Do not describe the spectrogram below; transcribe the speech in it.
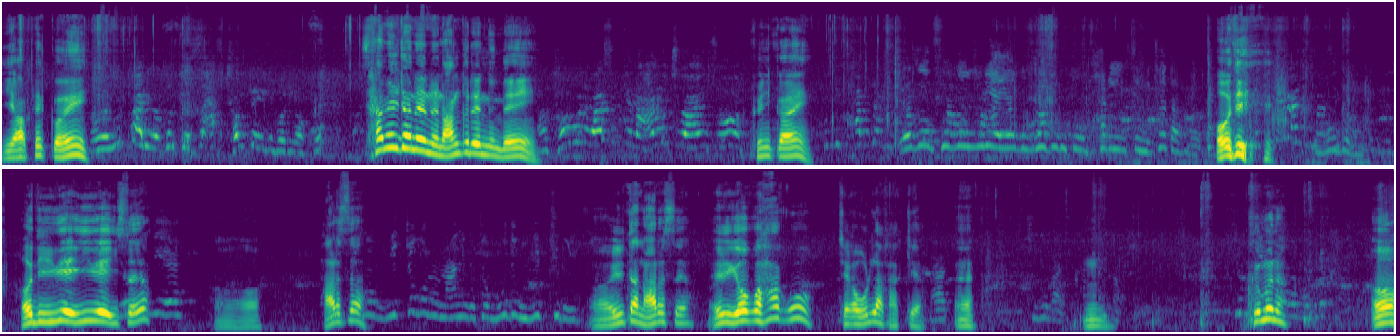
이 앞에 거에 어, 이 3일 전에는 안 그랬는데 아. 그러니까 여기 그거 우리야 여기 무슨 또 팔이 있으면 쳐다보고 어디 어디 위에 이 위에 있어요? 여기에 어 알았어. 그 위쪽으로는 아니고 저 무등 밑으로 있어 어 일단 알았어요. 여기 요거 하고 제가 올라갈게요. 예. 음. 그러면은 어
